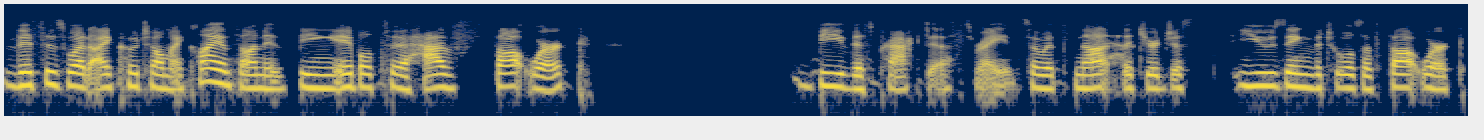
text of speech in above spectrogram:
this is what I coach all my clients on is being able to have thought work be this practice, right? So it's not yeah. that you're just using the tools of thought work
